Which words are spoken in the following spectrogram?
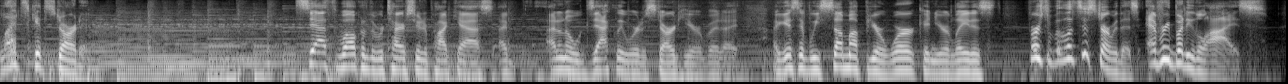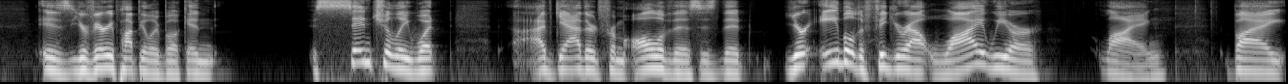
Let's get started. Seth, welcome to the Retire Sooner podcast. I, I don't know exactly where to start here, but I, I guess if we sum up your work and your latest, first of all, let's just start with this. Everybody Lies is your very popular book. And essentially, what I've gathered from all of this is that you're able to figure out why we are lying by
